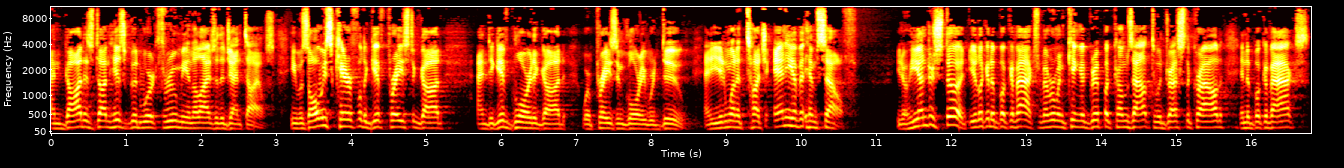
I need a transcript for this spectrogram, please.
and God has done his good work through me in the lives of the Gentiles. He was always careful to give praise to God and to give glory to God where praise and glory were due. And he didn't want to touch any of it himself. You know, he understood. You look at the book of Acts. Remember when King Agrippa comes out to address the crowd in the book of Acts?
